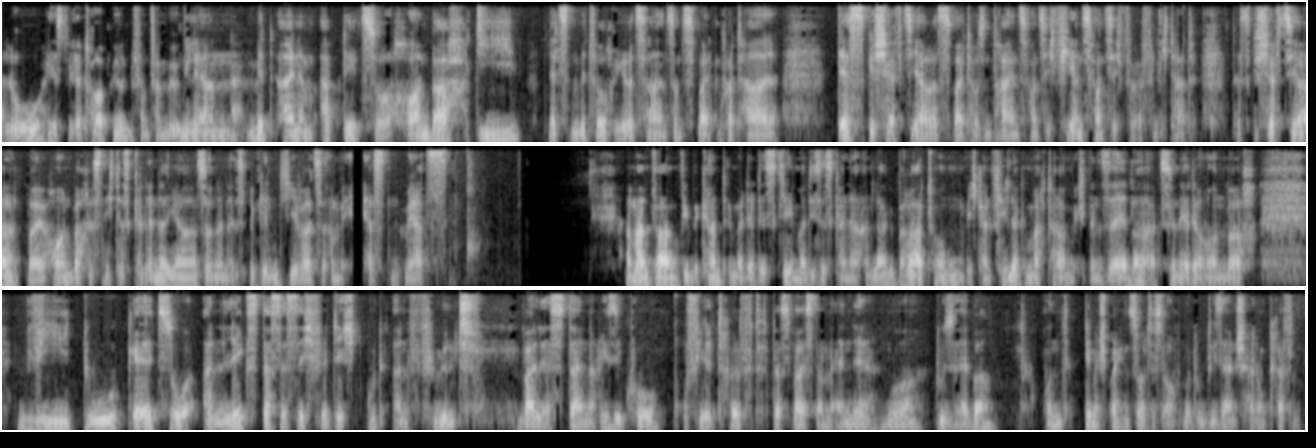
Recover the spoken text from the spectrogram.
Hallo, hier ist wieder Torbjörn von Vermögen lernen mit einem Update zur Hornbach, die letzten Mittwoch ihre Zahlen zum zweiten Quartal des Geschäftsjahres 2023-24 veröffentlicht hat. Das Geschäftsjahr bei Hornbach ist nicht das Kalenderjahr, sondern es beginnt jeweils am 1. März. Am Anfang, wie bekannt, immer der Disclaimer, dies ist keine Anlageberatung. Ich kann Fehler gemacht haben. Ich bin selber Aktionär der Hornbach. Wie du Geld so anlegst, dass es sich für dich gut anfühlt, weil es dein Risikoprofil trifft, das weißt am Ende nur du selber. Und dementsprechend solltest auch nur du diese Entscheidung treffen.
